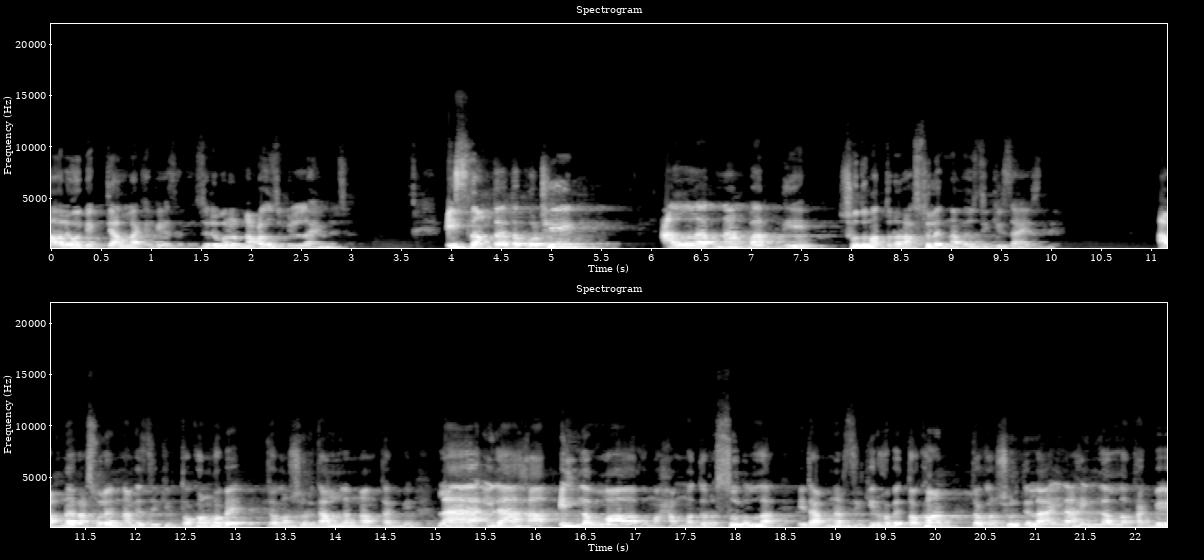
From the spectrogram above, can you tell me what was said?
তাহলে ওই ব্যক্তি আল্লাহকে পেয়ে যাবে। যদি বলুন না ইসলাম তো এত কঠিন। আল্লাহর নাম বাদ দিয়ে শুধুমাত্র রাসুলের নামেও জিকির জায়েজ নেই। আপনার রাসূলের নামে জিকির তখন হবে, যখন শুরুতে আল্লাহর নাম থাকবে। এটা আপনার জিকির হবে তখন, যখন শুরুতে থাকবে।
